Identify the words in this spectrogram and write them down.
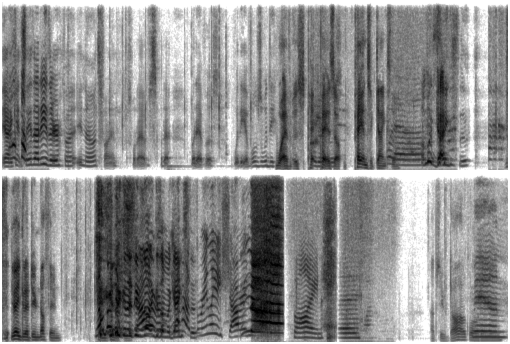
yeah, I can't say that either, but you know, it's fine. It's whatever's, whatever, whatever's, whatever's, whatever. Whatever's. Pe- Whatever's. Peyton's a, Peyton's a gangster. I'm a gangster. You ain't gonna do nothing. You're You're gonna do nothing 'cause I'm a gangster. Three lady shower. No, Fine. Uh, Absolute dog. water. man,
